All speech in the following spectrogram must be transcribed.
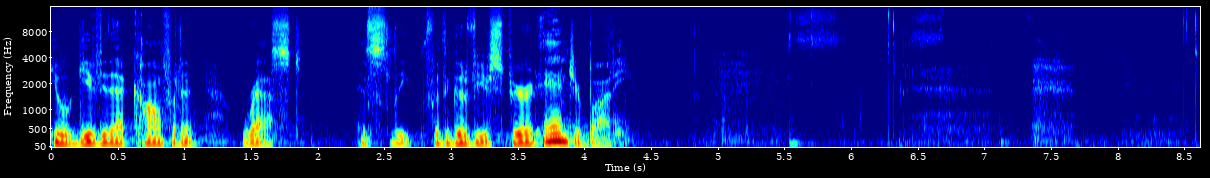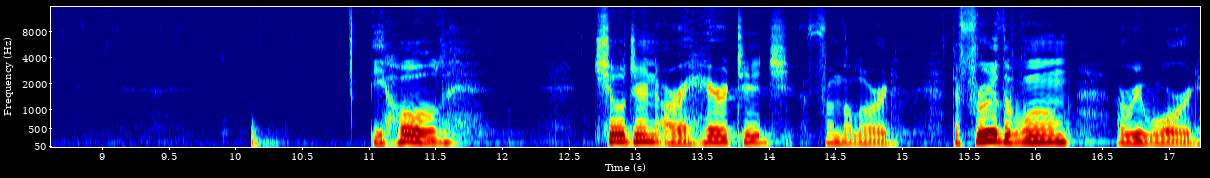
He will give you that confident rest and sleep for the good of your spirit and your body. Behold, children are a heritage from the Lord, the fruit of the womb, a reward.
